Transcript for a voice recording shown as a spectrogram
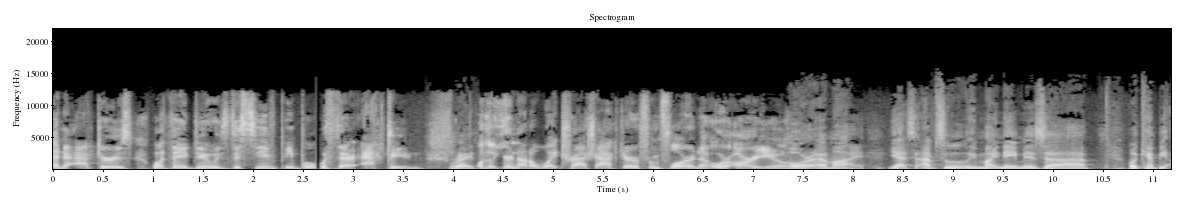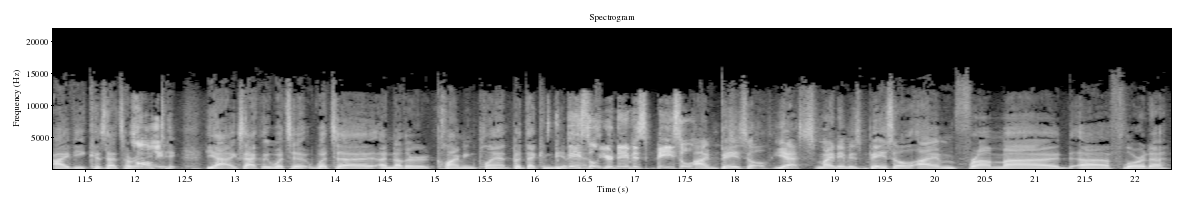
and actors what they do is deceive people with their acting. Right. Although you're not a white trash actor from Florida, or are you? Or am I? Yes, absolutely. My name is uh well it can't be ivy because that's already ta- Yeah, exactly. What's a what's a another climbing plant but that can be a Basil. Your name is Basil. I'm Basil. Yes, my name is Basil. I am from uh, uh, Florida.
